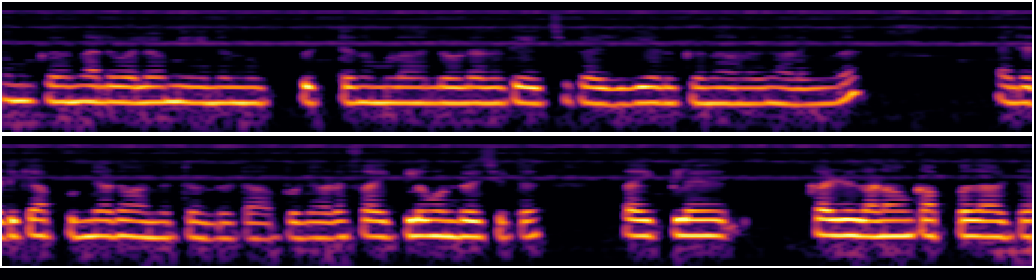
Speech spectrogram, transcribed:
നമുക്ക് നല്ലപോലെ മീനൊന്ന് ഉപ്പിട്ട് നമ്മൾ നല്ലപോലെ ഒന്ന് തേച്ച് കഴുകി എടുക്കുന്നതാണ് കാണുന്നത്. അതിന്റെ ഇടയ്ക്ക് അപ്പുണ്ണി അവിടെ വന്നിട്ടുണ്ട് കേട്ടോ. അപ്പുണ്ണി അവിടെ സൈക്കിൾ കൊണ്ടുവച്ചിട്ട് സൈക്കിൾ കഴുകണം കപ്പ താട്ടുക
